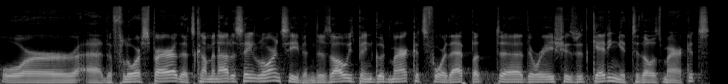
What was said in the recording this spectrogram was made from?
or uh, the fluorspar that's coming out of St. Lawrence, even. There's always been good markets for that, but uh, there were issues with getting it to those markets,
